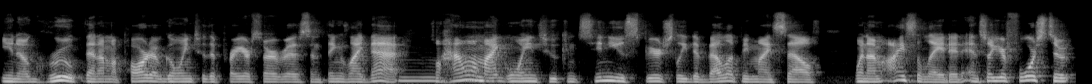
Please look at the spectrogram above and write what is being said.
you know, group that I'm a part of going to the prayer service and things like that. So mm-hmm. how am I going to continue spiritually developing myself when I'm isolated? And so you're forced to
